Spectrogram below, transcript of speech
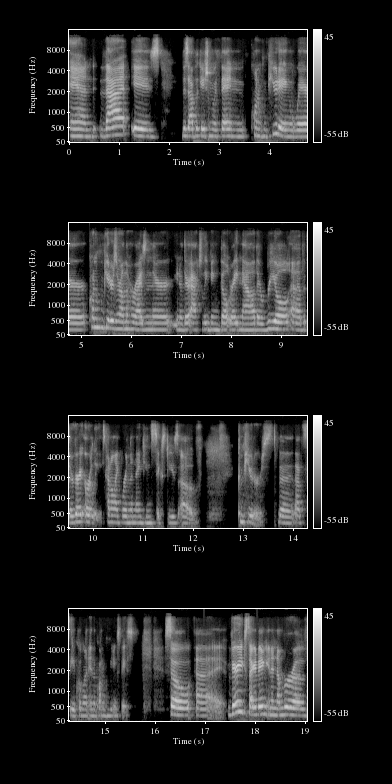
And that is this application within quantum computing where quantum computers are on the horizon. They're you know they're actively being built right now. They're real uh, but they're very early. It's kind of like we're in the 1960s of computers. The, that's the equivalent in the quantum computing space. So uh, very exciting in a number of,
